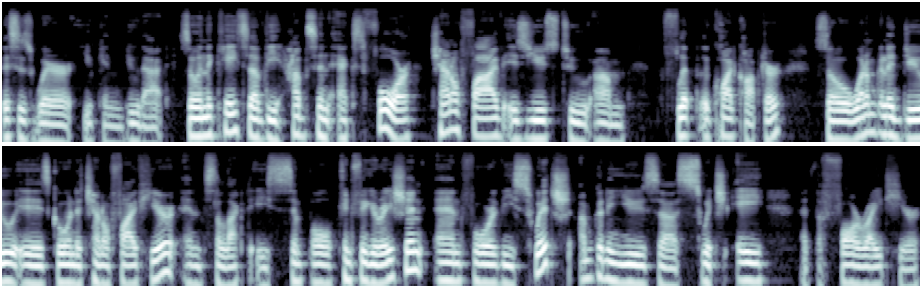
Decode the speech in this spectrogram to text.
this is where you can do that. So in the case of the Hubsan X4, channel 5 is used to um, flip the quadcopter. So what I'm going to do is go into channel 5 here and select a simple configuration. And for the switch, I'm going to use uh, switch A at the far right here.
